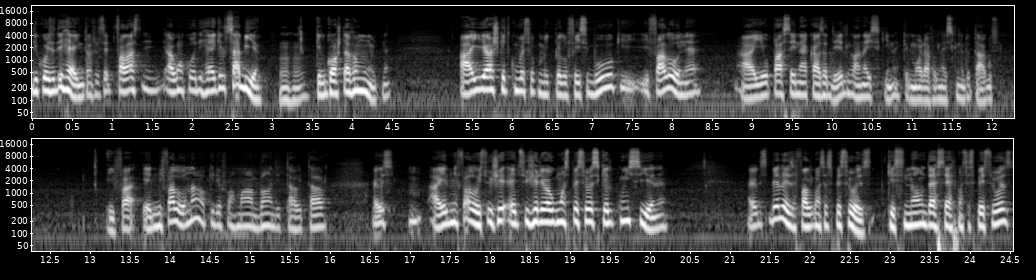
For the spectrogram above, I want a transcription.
de coisa de reggae. Então, se você falasse de alguma coisa de reggae, ele sabia. Uhum. que ele gostava muito, né? Aí acho que ele conversou comigo pelo Facebook e, e falou, né? Aí eu passei na casa dele, lá na esquina, que ele morava na esquina do Tagus. E ele me falou, não, eu queria formar uma banda e tal e tal. Aí, "Hum." Aí ele me falou, ele sugeriu algumas pessoas que ele conhecia, né? Aí eu disse, beleza, falo com essas pessoas. Que se não der certo com essas pessoas,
